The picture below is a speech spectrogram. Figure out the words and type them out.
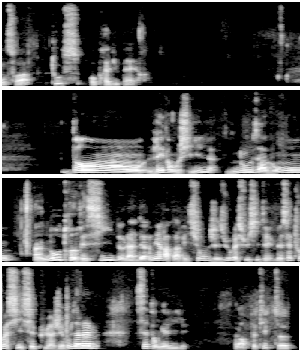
on soit tous auprès du Père. Dans l'Évangile, nous avons un autre récit de la dernière apparition de Jésus ressuscité. Mais cette fois-ci, c'est plus à Jérusalem, c'est en Galilée. Alors, petite euh,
